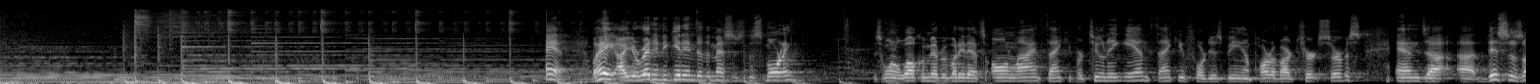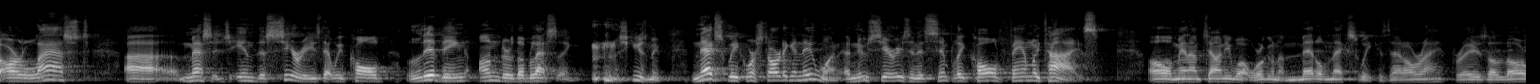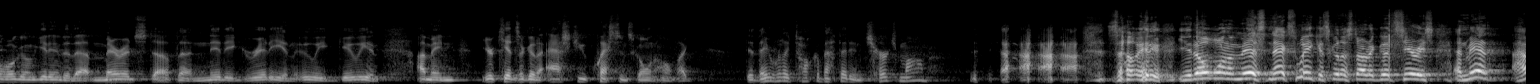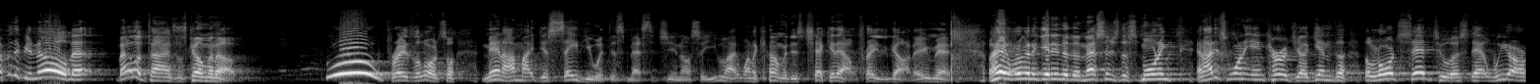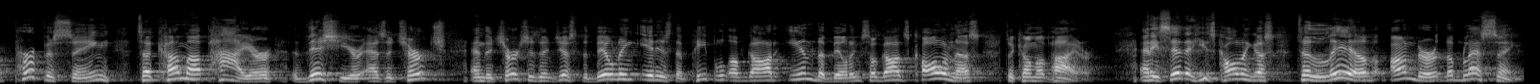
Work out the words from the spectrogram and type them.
Well, hey, are you ready to get into the message this morning? Just want to welcome everybody that's online. Thank you for tuning in. Thank you for just being a part of our church service. And uh, uh, this is our last uh, message in the series that we've called Living Under the Blessing. Excuse me. Next week, we're starting a new one, a new series, and it's simply called Family Ties. Oh man, I'm telling you what, we're going to meddle next week. Is that all right? Praise the Lord. We're going to get into that marriage stuff, that nitty gritty and ooey gooey. And I mean, your kids are going to ask you questions going home like, did they really talk about that in church, mom? so anyway, you don't want to miss next week. It's going to start a good series. And man, how many of you know that Valentine's is coming up? Woo! Praise the Lord. So, man, I might just save you with this message, you know, so you might want to come and just check it out. Praise God. Amen. Hey, we're going to get into the message this morning, and I just want to encourage you. Again, the, the Lord said to us that we are purposing to come up higher this year as a church and the church isn't just the building, it is the people of God in the building. So God's calling us to come up higher. And He said that He's calling us to live under the blessing.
